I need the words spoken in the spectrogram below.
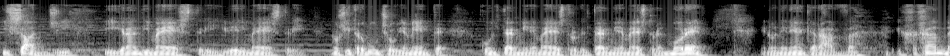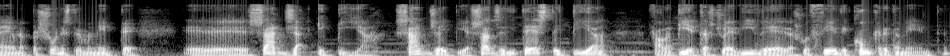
i saggi, i grandi maestri, i veri maestri. Non si traduce ovviamente con il termine maestro, che il termine maestro è Morè e non è neanche Rav. Il Chacham è una persona estremamente eh, saggia e pia. Saggia e pia, saggia di testa e pia fa la pietra, cioè vive la sua fede concretamente,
